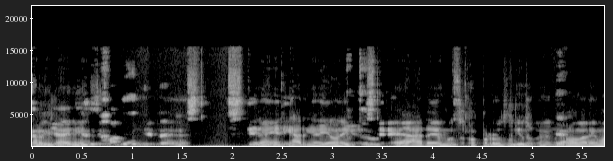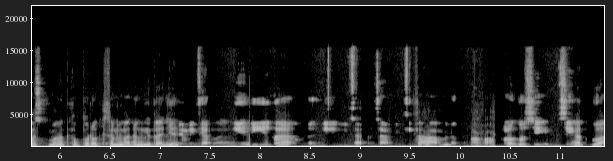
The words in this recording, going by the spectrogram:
kerja ini hasil kita ya. setidaknya dihargai lah ya. Setidaknya ada yang masuk ke perut gitu kan. Ya. Kalau nggak ada yang masuk banget ke perut, kadang-kadang kita jadi mikir lagi ini kita udah jadi capek-capek mendapat apa. Kalau gue sih, seingat gue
